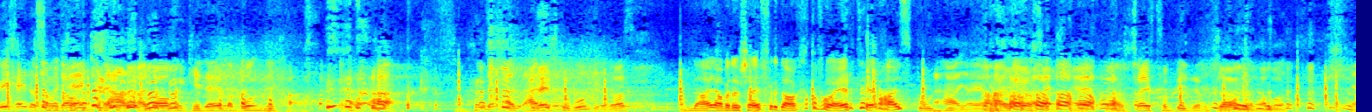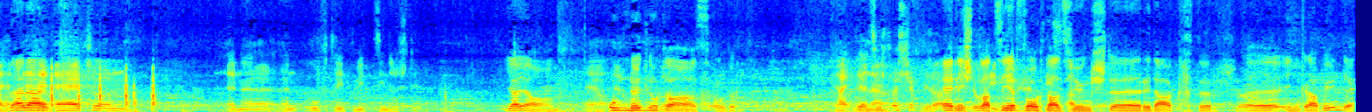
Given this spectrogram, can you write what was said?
Wir kennen so einen Original, einen originellen Bund gehabt. Heißt du Bundi, oder was? Nein, aber der Chefredakteur von RTR heisst Bund. Aha, ja, ja. ja, ja, ja. Der Chef von Binder. aber er, Nein, nein. Er, er hat schon einen, einen, Auftritt mit seiner Stimme. Ja, ja. Ja, Und nicht nur das, oder? Nein, das ist, Er ist platziert worden als jüngster Redakteur äh, in Graubünden.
